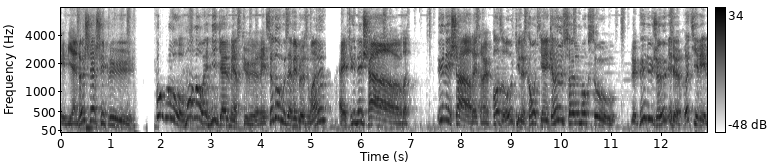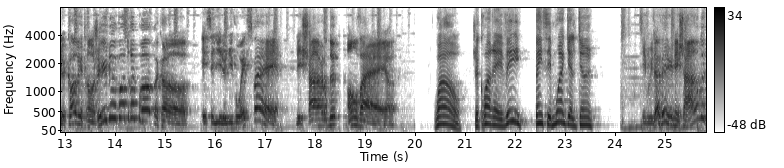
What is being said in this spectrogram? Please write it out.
Eh bien, ne cherchez plus. Bonjour, mon nom est Miguel Mercure et ce dont vous avez besoin est une écharde. Une écharde est un puzzle qui ne contient qu'un seul morceau. Le but du jeu est de retirer le corps étranger de votre propre corps. Essayez le niveau expert. L'écharde en verre. Wow! Je crois rêver. Pincez-moi quelqu'un. Si vous avez une écharde,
